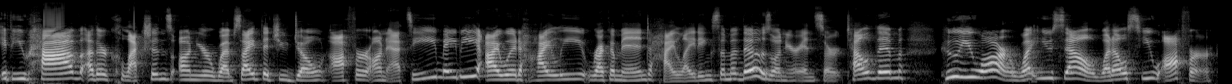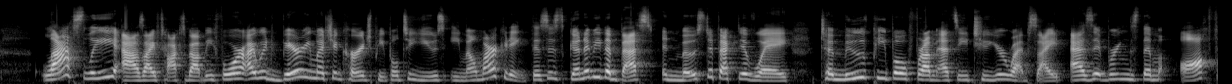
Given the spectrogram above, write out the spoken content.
if you have other collections on your website that you don't offer on Etsy, maybe I would highly recommend highlighting some of those on your insert. Tell them who you are, what you sell, what else you offer. Lastly, as I've talked about before, I would very much encourage people to use email marketing. This is going to be the best and most effective way to move people from Etsy to your website as it brings them off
